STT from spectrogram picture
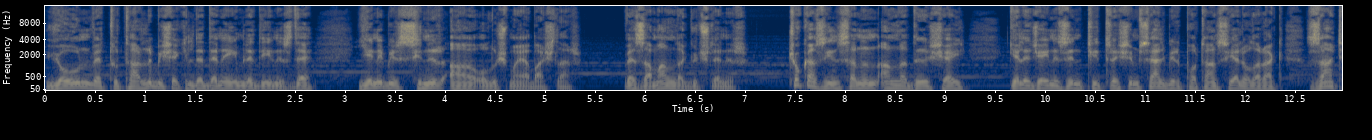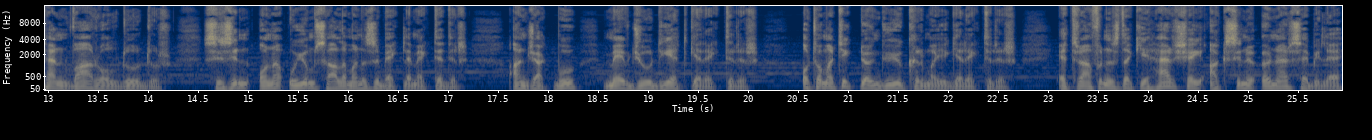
yoğun ve tutarlı bir şekilde deneyimlediğinizde yeni bir sinir ağı oluşmaya başlar ve zamanla güçlenir. Çok az insanın anladığı şey, geleceğinizin titreşimsel bir potansiyel olarak zaten var olduğudur. Sizin ona uyum sağlamanızı beklemektedir. Ancak bu mevcudiyet gerektirir. Otomatik döngüyü kırmayı gerektirir. Etrafınızdaki her şey aksini önerse bile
